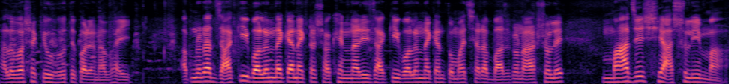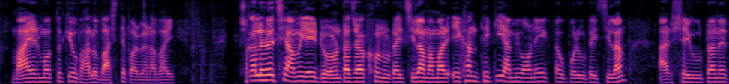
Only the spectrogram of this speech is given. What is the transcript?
ভালোবাসা কেউ হতে পারে না, ভাই। আপনারা যা কি বলেন না কেন, একটা শখের নারী যা কি বলেন না কেন তোমার ছাড়া বাঁচবো না। আসলে মা যে, সে আসলেই মা। মায়ের মতো কেউ ভালোবাসতে পারবে না, ভাই। সকালে হয়েছে, আমি এই ড্রোনটা যখন উঠাইছিলাম, আমার এখান থেকেই আমি অনেকটা উপরে উঠাইছিলাম। আর সেই উঠানের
